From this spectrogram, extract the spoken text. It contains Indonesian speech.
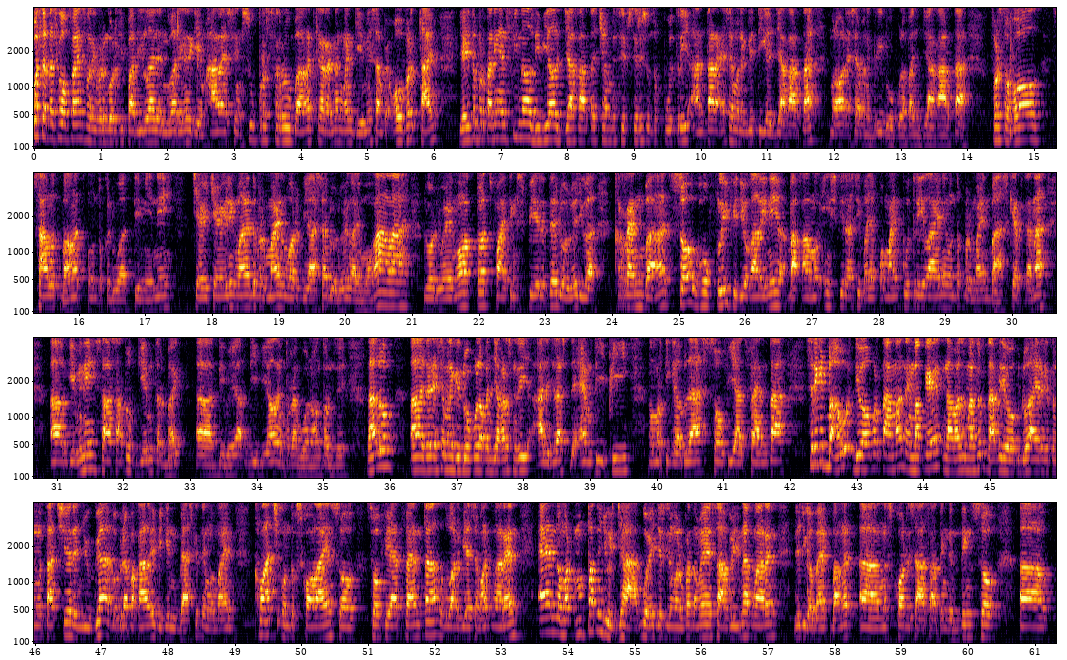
What's up basketball fans, balik bareng gue Ruki Padilla dan gue hari ini di game Hales yang super seru banget karena main gamenya sampai overtime yaitu pertandingan final DBL Jakarta Championship Series untuk putri antara SMA Negeri 3 Jakarta melawan SMA Negeri 28 Jakarta. First of all, salut banget untuk kedua tim ini cewek-cewek ini kemarin tuh bermain luar biasa dua-duanya gak ada yang mau ngalah dua-duanya ngotot fighting spiritnya dua-duanya juga keren banget. So hopefully video kali ini bakal menginspirasi banyak pemain putri lainnya untuk bermain basket karena uh, game ini salah satu game terbaik uh, di BL, yang pernah gue nonton sih. Lalu uh, dari SMA Negeri 28 Jakarta sendiri ada jelas the MVP nomor 13 Sofiat Fenta sedikit bau di babak pertama nembaknya nggak masuk masuk tapi di babak kedua akhirnya ketemu touchnya dan juga beberapa kali bikin basket yang lumayan clutch untuk sekolahnya. So Sofia Advanta luar biasa banget kemarin. And nomor 4 nya juga jago ya jersey nomor 4 namanya Sabrina kemarin. Dia juga banyak banget uh, nge-score di saat-saat yang genting. So uh,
